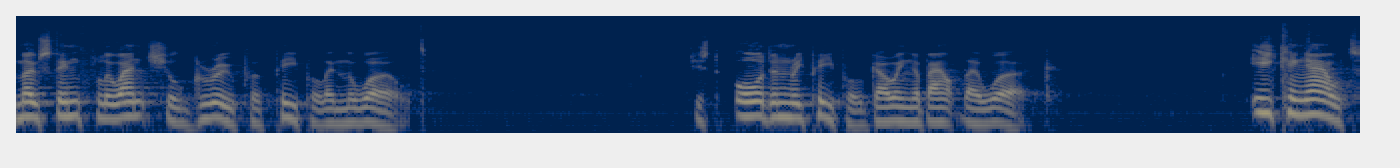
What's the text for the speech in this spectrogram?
most influential group of people in the world. Just ordinary people going about their work, eking out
